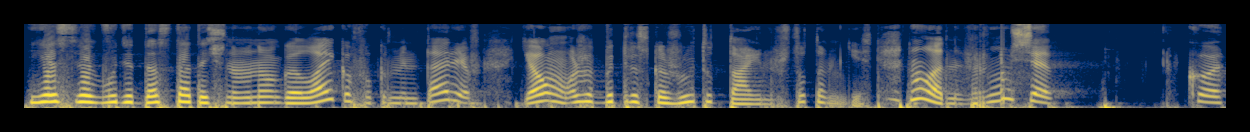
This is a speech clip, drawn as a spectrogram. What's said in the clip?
если будет достаточно много лайков и комментариев, я вам, может быть, расскажу эту тайну, что там есть. Ну ладно, вернемся к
